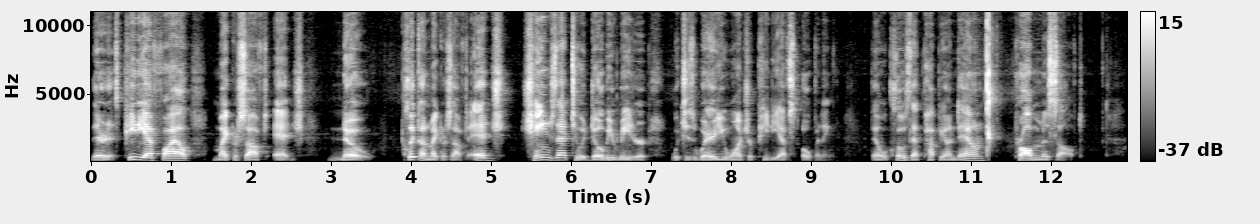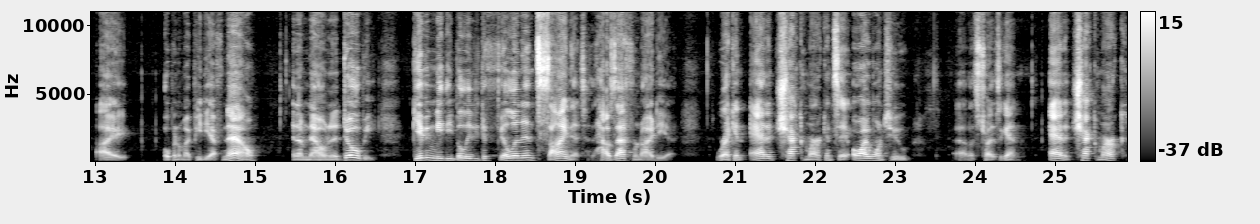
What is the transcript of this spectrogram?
there it is. PDF file, Microsoft Edge. No. Click on Microsoft Edge, change that to Adobe Reader, which is where you want your PDFs opening. Then we'll close that puppy on down. Problem is solved. I open up my PDF now, and I'm now in Adobe giving me the ability to fill in and sign it. How's that for an idea? Where I can add a check mark and say, oh, I want to, uh, let's try this again, add a check mark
